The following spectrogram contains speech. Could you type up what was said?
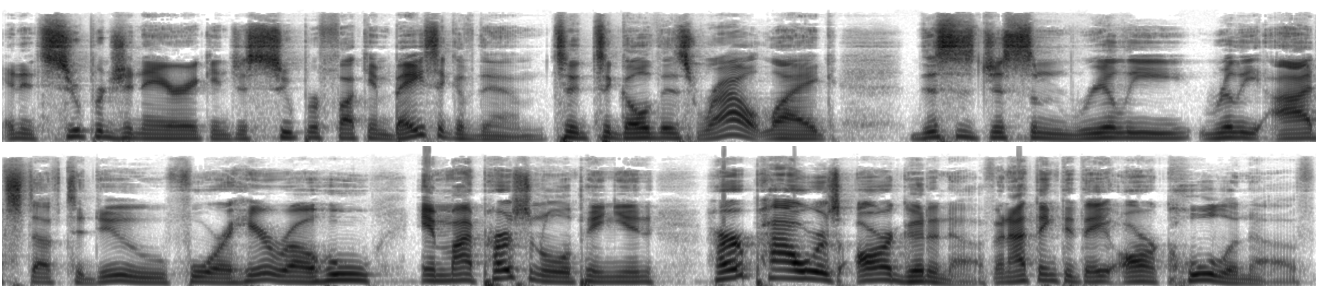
and it's super generic and just super fucking basic of them to to go this route. Like this is just some really really odd stuff to do for a hero who in my personal opinion, her powers are good enough and I think that they are cool enough.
